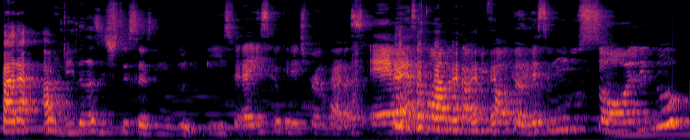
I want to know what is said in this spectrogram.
para a vida nas instituições do mundo livre. Isso, era isso que eu queria te perguntar. Era essa palavra que estava me faltando. Esse mundo sólido.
